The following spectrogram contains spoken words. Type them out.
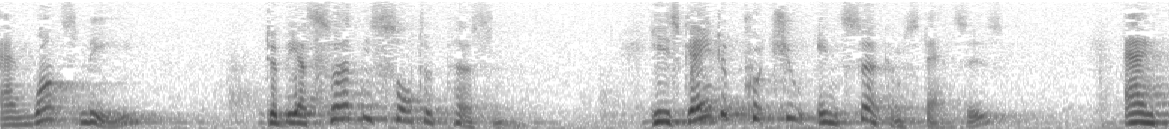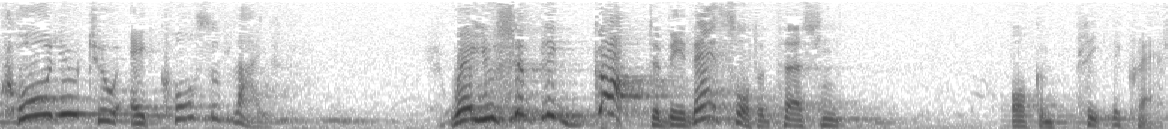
and wants me to be a certain sort of person, He's going to put you in circumstances and call you to a course of life where you simply got to be that sort of person or completely crash.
